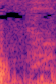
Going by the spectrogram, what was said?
Hello.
